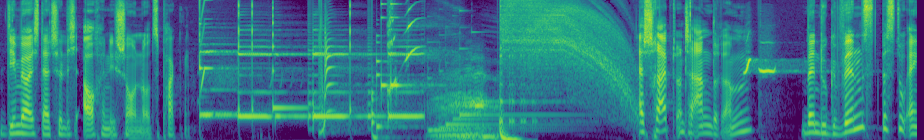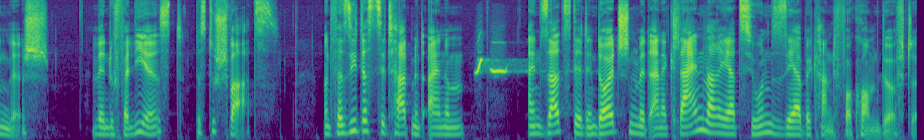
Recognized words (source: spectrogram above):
den wir euch natürlich auch in die Shownotes packen. Er schreibt unter anderem, wenn du gewinnst, bist du englisch. Wenn du verlierst, bist du schwarz. Und versieht das Zitat mit einem, ein Satz, der den Deutschen mit einer kleinen Variation sehr bekannt vorkommen dürfte.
